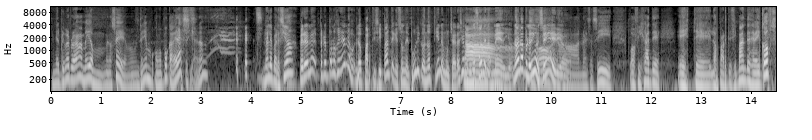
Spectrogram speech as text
del primer programa medio, no sé, tenían como poca gracia, ¿no? ¿No le pareció? Pero, pero por lo general los, los participantes que son del público no tienen mucha gracia porque no son de los medios. No, no, pero lo digo en serio. No, no es así. Vos fijate, este, los participantes de Bake Off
